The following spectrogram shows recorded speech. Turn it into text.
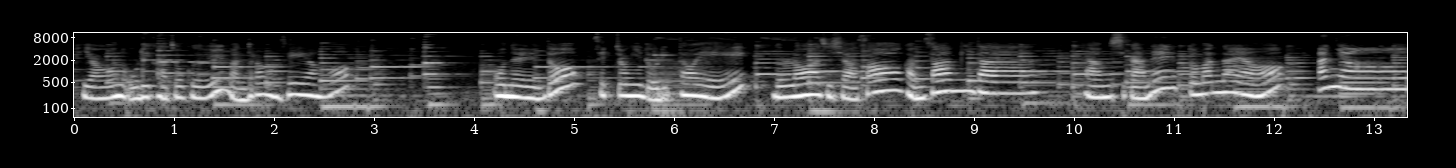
귀여운 오리 가족을 만들어 보세요. 오늘도 색종이 놀이터에 놀러와 주셔서 감사합니다. 다음 시간에 또 만나요. 안녕!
